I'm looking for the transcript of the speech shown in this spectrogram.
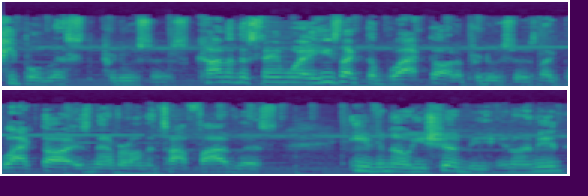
people list producers. Kind of the same way he's like the Black Thought of producers. Like Black Thought is never on the top five list, even though he should be. You know what I mean?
